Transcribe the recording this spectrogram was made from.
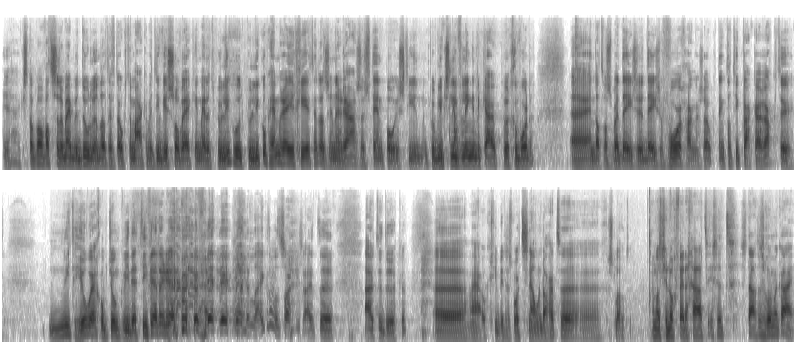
Ja, ik snap wel wat ze ermee bedoelen. Dat heeft ook te maken met die wisselwerking met het publiek. Hoe het publiek op hem reageert. Hè. Dat is in een razerstempo is hij een publiekslieveling in de Kuip eh, geworden. Eh, en dat was bij deze, deze voorgangers ook. Ik denk dat hij qua karakter niet heel erg op John Guidetti verder, eh, verder, verder lijkt. Om het zachtjes uit, eh, uit te drukken. Eh, maar ja, ook Gimenez wordt snel in de hart gesloten. En als hij nog verder gaat, is het status Roy Makai.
